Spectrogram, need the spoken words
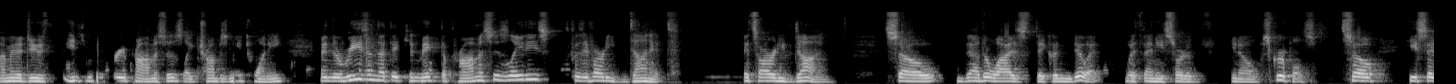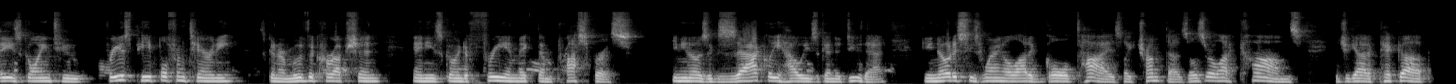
I'm going to do, he's made three promises, like Trump has made 20. And the reason that they can make the promises, ladies, is because they've already done it. It's already done. So otherwise, they couldn't do it with any sort of, you know, scruples. So he said he's going to free his people from tyranny. He's going to remove the corruption and he's going to free and make them prosperous and he knows exactly how he's going to do that. If you notice, he's wearing a lot of gold ties like Trump does. Those are a lot of comms that you got to pick up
